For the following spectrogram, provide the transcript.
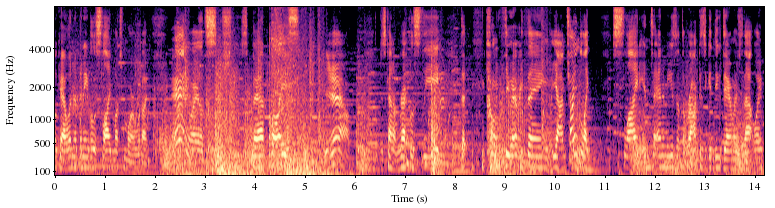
Okay, I wouldn't have been able to slide much more, would I? Anyway, let's switch these bad boys. Yeah! Just kind of recklessly going through everything. Yeah, I'm trying to, like, slide into enemies with the rock, because you can do damage that way.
